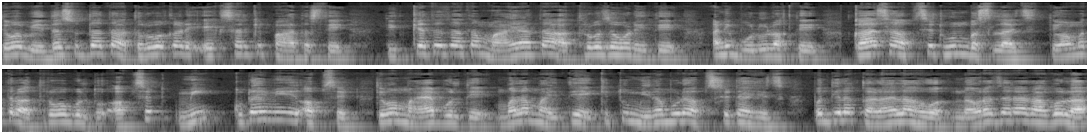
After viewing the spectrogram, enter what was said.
तेव्हा वेदा सुद्धा आता अथर्वकडे एकसारखी पाहत असते. तितक्यातच आता माया आता अथर्व जवळ येते आणि बोलू लागते का असं अपसेट होऊन बसलायस? तेव्हा मात्र अथर्व बोलतो अपसेट मी? कुठे मी अपसेट तेव्हा माया बोलते मला माहिती आहे की तू मीरामुळे अपसेट आहेस पण तिला कळायला हवं. नवरा जरा रागवला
